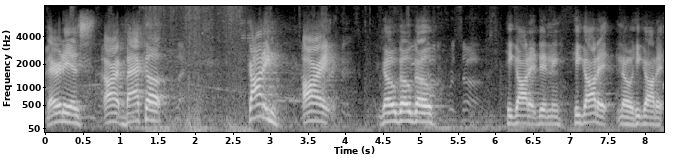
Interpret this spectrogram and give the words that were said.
There it is. All right, back up. Got him. All right. Go, go, go. He got it, didn't he? He got it. No, he got it.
